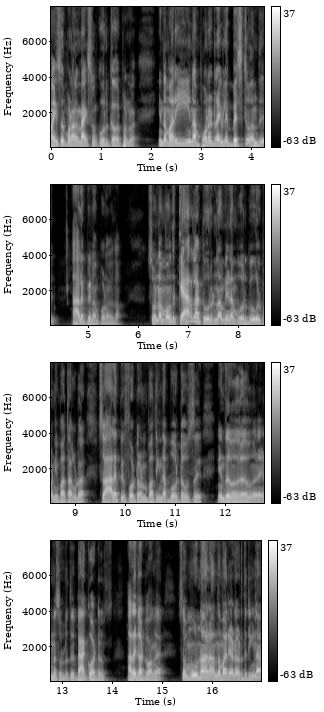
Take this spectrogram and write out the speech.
மைசூர் போனாலும் மேக்ஸிமம் கூர்க் கவர் பண்ணுவேன். இந்த மாதிரி நான் போன டிரைவ்லேயே பெஸ்ட்டு வந்து ஆலப்பி நான் போனது தான் ஸோ நம்ம வந்து கேரளா டூருனாலே நம்ம ஒரு கூகுள் பண்ணி பார்த்தா கூட ஸோ ஆலப்பி ஃபோட்டோன்னு பார்த்தீங்கன்னா போட் ஹவுஸு இந்த என்ன சொல்கிறது பேக் வாட்டர்ஸ் அதை காட்டுவாங்க. ஸோ மூணாறு அந்த மாதிரி இடம் எடுத்துட்டிங்கன்னா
